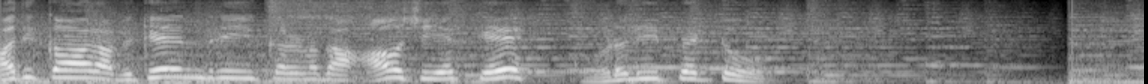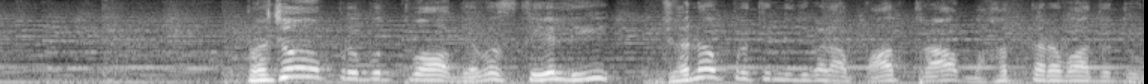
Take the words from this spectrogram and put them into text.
ಅಧಿಕಾರ ವಿಕೇಂದ್ರೀಕರಣದ ಆಶಯಕ್ಕೆ ಒಡಲಿಪೆಟ್ಟು. ಪ್ರಜಾಪ್ರಭುತ್ವ ವ್ಯವಸ್ಥೆಯಲ್ಲಿ ಜನಪ್ರತಿನಿಧಿಗಳ ಪಾತ್ರ ಮಹತ್ತರವಾದದ್ದು.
